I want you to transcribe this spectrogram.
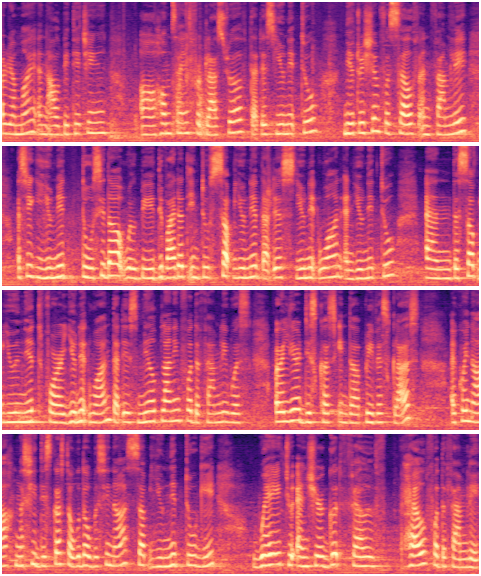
Hello, I'm Robita Ramay and I'll be teaching uh, Home Science for Class 12, that is Unit 2, Nutrition for Self and Family. Asigi Unit 2 sida will be divided into sub-unit, that is Unit 1 and Unit 2. And the sub-unit for Unit 1, that is Meal Planning for the Family, was earlier discussed in the previous class. ꯑꯩꯈꯣꯏꯅ ꯉꯁꯤ ꯗꯤꯁꯀꯁ ꯇꯧꯒꯗꯧꯕꯁꯤꯅ ꯁꯕ ꯌꯨꯅꯤꯠ ꯇꯨꯒꯤ way to ensure good health for the family.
